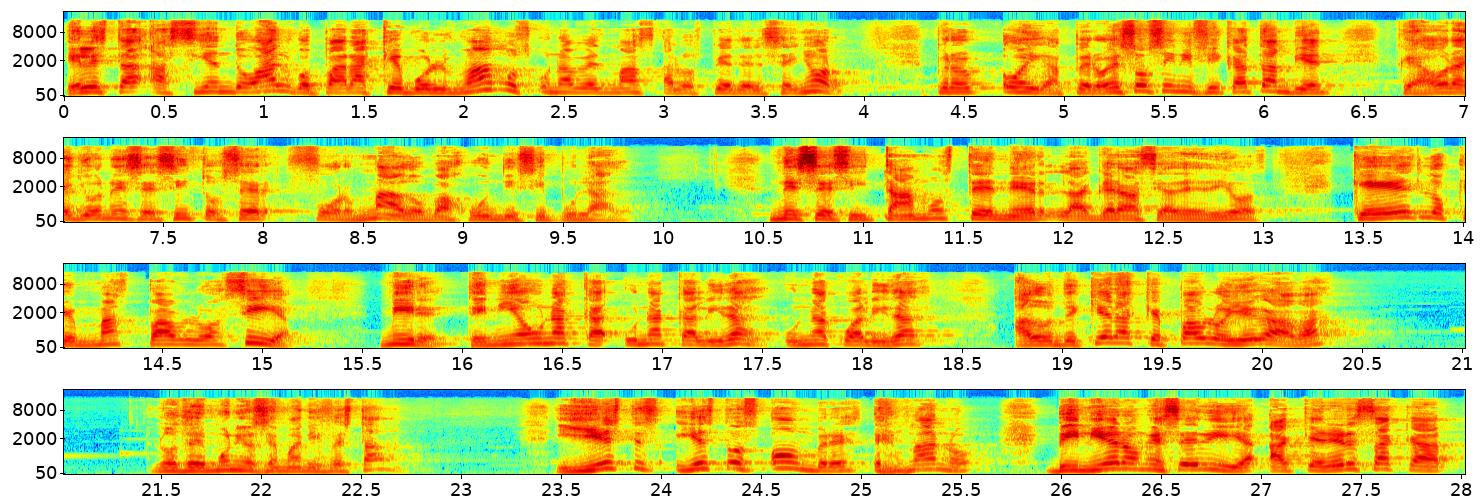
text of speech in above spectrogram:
Él está haciendo algo para que volvamos una vez más a los pies del Señor. Pero oiga, pero eso significa también que ahora yo necesito ser formado bajo un discipulado. Necesitamos tener la gracia de Dios. ¿Qué es lo que más Pablo hacía? Mire, tenía una, una calidad, una cualidad. A donde quiera que Pablo llegaba, los demonios se manifestaban. Y, y estos hombres, hermano, vinieron ese día a querer sacar,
